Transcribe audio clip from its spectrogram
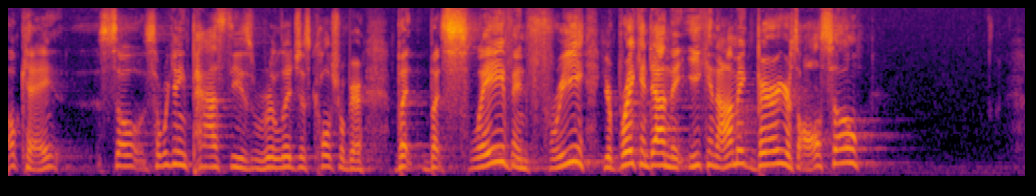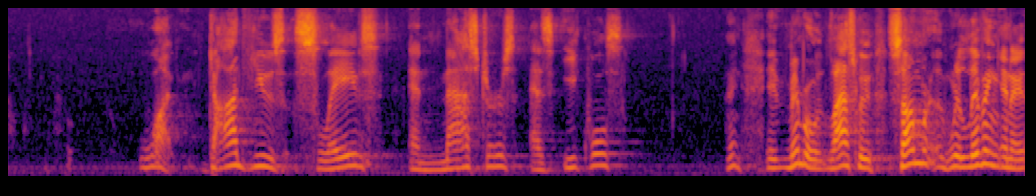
Okay so, so we're getting past these religious cultural barriers. But, but slave and free, you're breaking down the economic barriers also? What? God views slaves and masters as equals? Right? Remember last week, some were living in a,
